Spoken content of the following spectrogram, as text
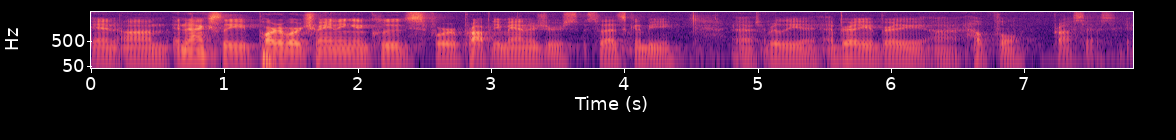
and um, and actually part of our training includes for property managers. So that's going to be uh, really a, a, very very uh, helpful process. Yeah.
